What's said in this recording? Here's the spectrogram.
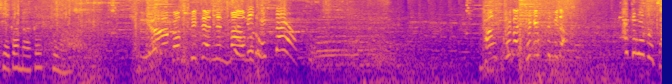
제가 막을게요. 야! 꺾이지 않는 마음으로 준비됐어요. 강태가 되겠습니다! 확인해보자.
